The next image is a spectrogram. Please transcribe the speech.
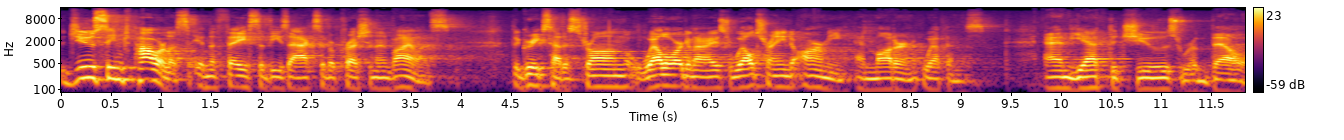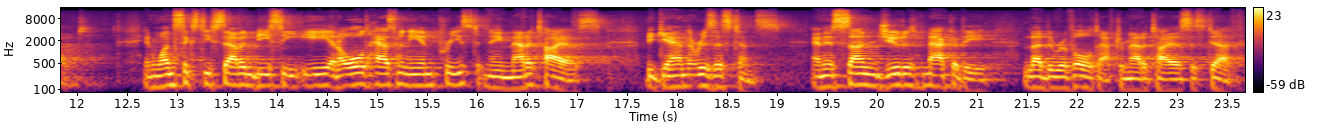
The Jews seemed powerless in the face of these acts of oppression and violence. The Greeks had a strong, well organized, well trained army and modern weapons. And yet the Jews rebelled. In 167 BCE, an old Hasmonean priest named Mattathias began the resistance, and his son Judah Maccabee led the revolt after Mattathias' death.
